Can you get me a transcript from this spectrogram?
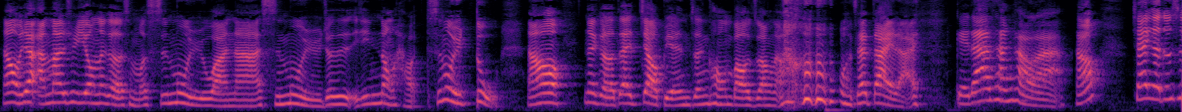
然后我叫阿嬷去用那个什么虱目鱼丸啊，虱目鱼就是已经弄好虱目鱼肚，然后那个再叫别人真空包装，然后 我再带来给大家参考啦。好，下一个就是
